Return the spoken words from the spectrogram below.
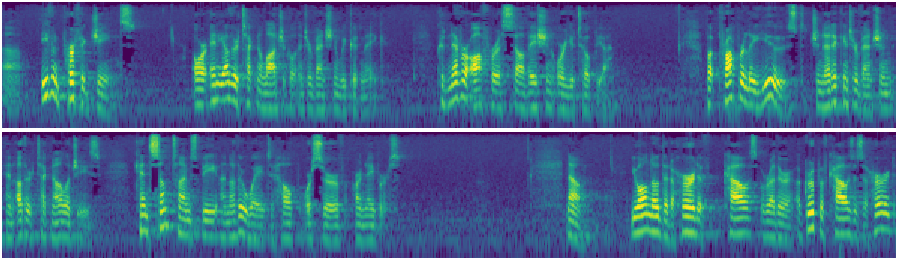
Uh, even perfect genes or any other technological intervention we could make could never offer us salvation or utopia. But properly used, genetic intervention and other technologies can sometimes be another way to help or serve our neighbors. Now, you all know that a herd of cows, or rather, a group of cows is a herd,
